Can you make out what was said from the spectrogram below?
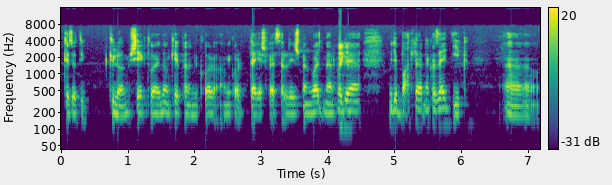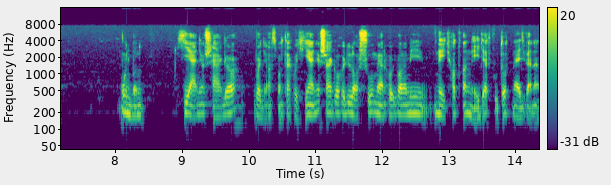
közötti különbség tulajdonképpen, amikor, amikor teljes felszerelésben vagy, mert hogy ugye Butlernek az egyik uh, úgymond hiányossága, vagy azt mondták, hogy hiányossága, hogy lassú, mert hogy valami 464-et futott 40-en,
